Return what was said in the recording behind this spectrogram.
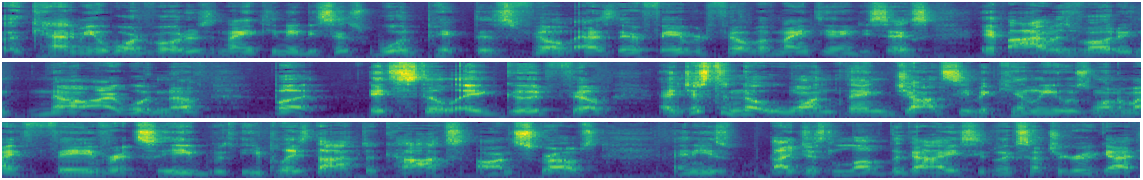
Academy Award voters in 1986 would pick this film as their favorite film of 1986. If I was voting, no, I wouldn't have. But it's still a good film. And just to note one thing, John C. McGinley, who was one of my favorites, he he plays Dr. Cox on Scrubs, and he's I just love the guy. He seems like such a great guy.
